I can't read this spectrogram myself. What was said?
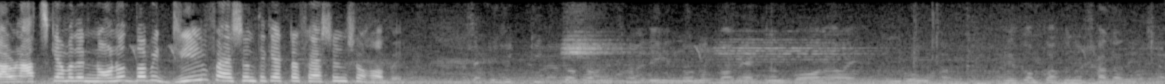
কারণ আজকে আমাদের ননদ ভাবে ড্রিম ফ্যাশন থেকে একটা ফ্যাশন শো হবে। আচ্ছা এই যে টিকটকে অনেক সময় দেখি ননদ ভাবে একজন বর হয় একজন বউ হয় এরকম কখনো সাদা ইচ্ছা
